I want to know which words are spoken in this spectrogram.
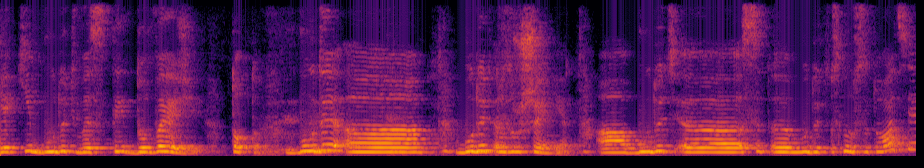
які будуть вести до вежі. Тобто буде, будуть розрушення, будуть, будуть ну, ситуації,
